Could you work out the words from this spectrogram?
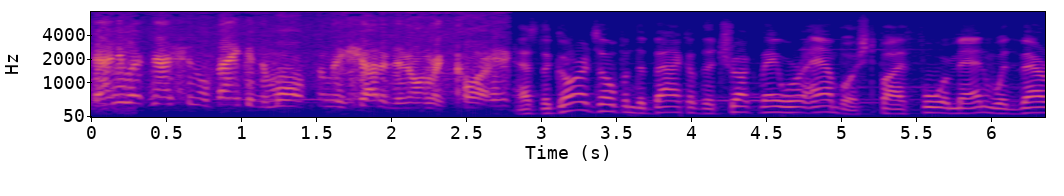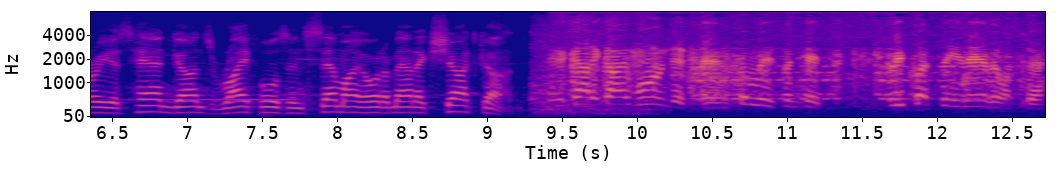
Nanuet National Bank in the mall, somebody shot at an armored car. As the guards opened the back of the truck, they were ambushed by four men with various handguns, rifles, and semi-automatic shotguns. We got a guy wounded, and somebody's been hit. Requesting an ambulance, sir.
